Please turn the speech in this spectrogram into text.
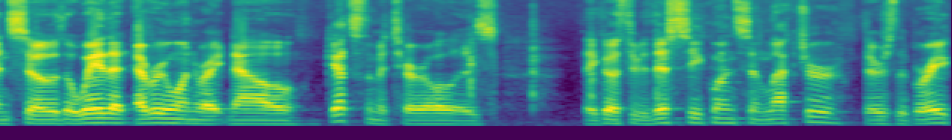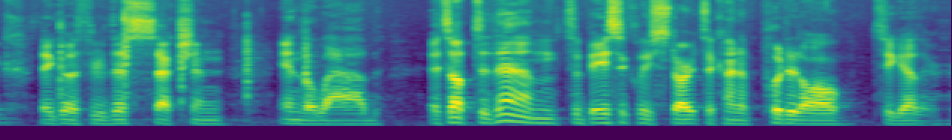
and so the way that everyone right now gets the material is they go through this sequence in lecture, there's the break, they go through this section in the lab. It's up to them to basically start to kind of put it all together.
